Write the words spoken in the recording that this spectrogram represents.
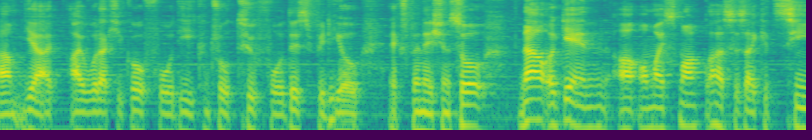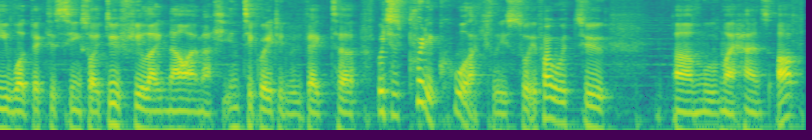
um, yeah, I, I, would actually go for the control 2 for this video explanation. So now again, uh, on my smart glasses, I could see what Vector is seeing. So I do feel like now I'm actually integrated with Vector, which is pretty cool actually. So if I were to uh, move my hands up,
